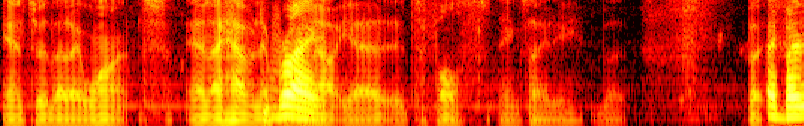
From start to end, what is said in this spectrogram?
answer that I want, and I haven't ever Right. out yet. It's a false anxiety, but Uh, but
